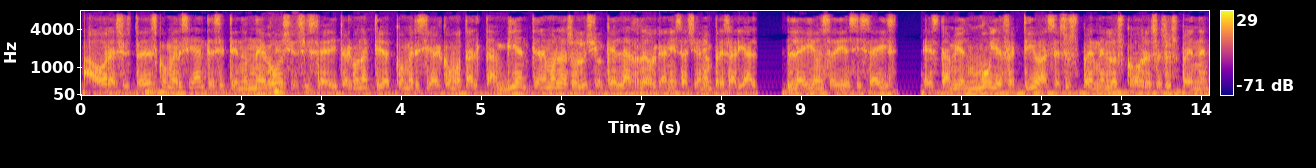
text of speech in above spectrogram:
Ahora, si usted es comerciante, si tiene un negocio, si se dedica a alguna actividad comercial como tal, también tenemos la solución que es la reorganización empresarial. Ley 1116 es también muy efectiva, se suspenden los cobros, se suspenden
